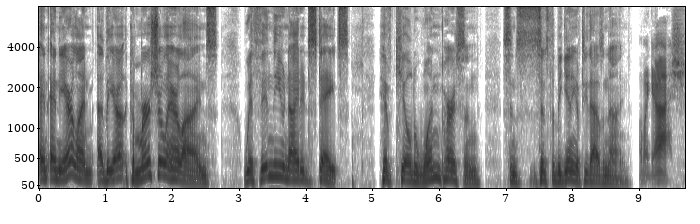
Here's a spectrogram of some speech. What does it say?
And and the airline, uh, the air, commercial airlines within the United States have killed one person since since the beginning of 2009. Oh my gosh.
